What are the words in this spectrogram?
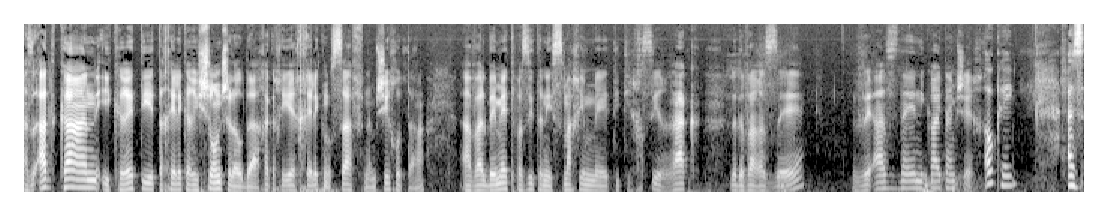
אז עד כאן הקראתי את החלק הראשון של ההודעה, אחר כך יהיה חלק נוסף, נמשיך אותה, אבל באמת, פזית, אני אשמח אם uh, תתייחסי רק לדבר הזה, ואז uh, נקרא את ההמשך. אוקיי. אז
